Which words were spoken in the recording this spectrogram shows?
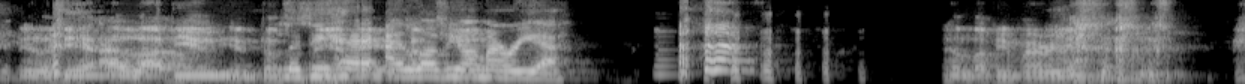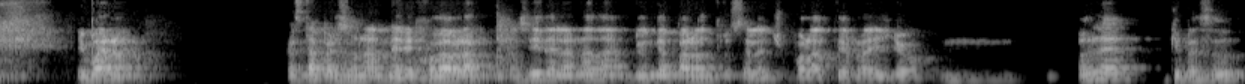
Y le dije I love you y Le entonces ella dije I love you a. María. I love you, Maria. y bueno, esta persona me dejó de hablar, así de la nada. De un día para otro se la chupó la tierra y yo, "Mm, hola, ¿qué pasó?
